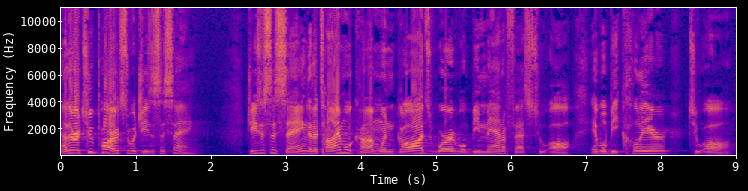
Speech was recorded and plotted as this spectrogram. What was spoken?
Now, there are two parts to what Jesus is saying. Jesus is saying that a time will come when God's word will be manifest to all, it will be clear to all.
